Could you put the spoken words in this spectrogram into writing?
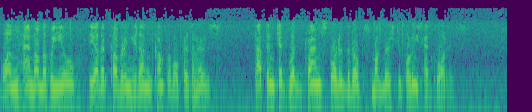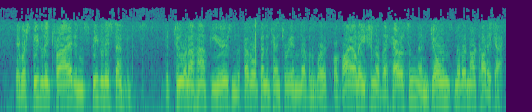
One hand on the wheel, the other covering his uncomfortable prisoners, Captain Chitwood transported the dope smugglers to police headquarters. They were speedily tried and speedily sentenced to two and a half years in the federal penitentiary in Leavenworth for violation of the Harrison and Jones Miller Narcotic Acts.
